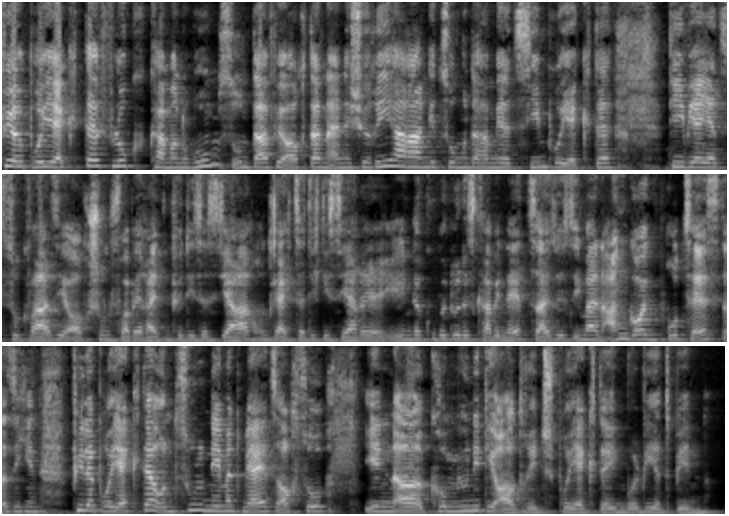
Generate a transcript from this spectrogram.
für Projekte Flugkammern Rums und dafür auch dann eine Jury herangezogen. Da haben wir jetzt sieben Projekte, die wir jetzt so quasi auch schon vorbereiten für dieses Jahr und gleichzeitig die Serie in der Kubatur des Kabinetts. Also ist immer ein ongoing Prozess, dass ich in viele Projekte und zunehmend mehr jetzt auch so in uh, Community Outreach Projekte involviert bin.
